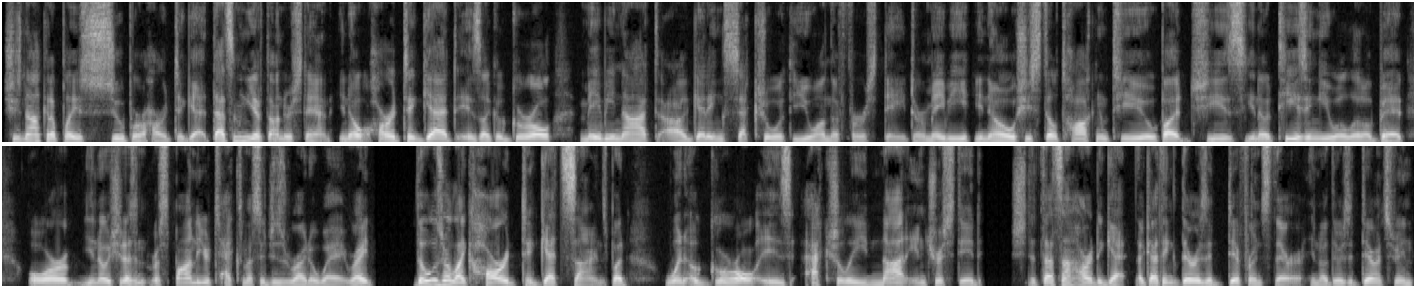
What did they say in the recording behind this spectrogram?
she's not going to play super hard to get. That's something you have to understand. You know, hard to get is like a girl maybe not uh, getting sexual with you on the first date, or maybe, you know, she's still talking to you, but she's, you know, teasing you a little bit, or, you know, she doesn't respond to your text messages right away, right? Those are like hard to get signs. But when a girl is actually not interested, that's not hard to get. Like, I think there is a difference there. You know, there's a difference between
